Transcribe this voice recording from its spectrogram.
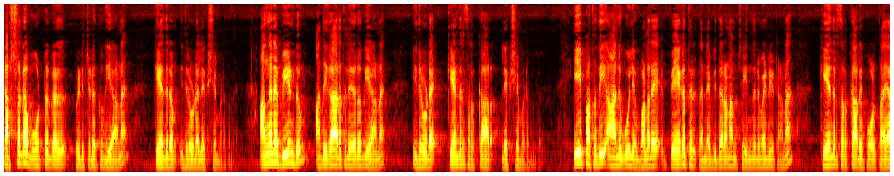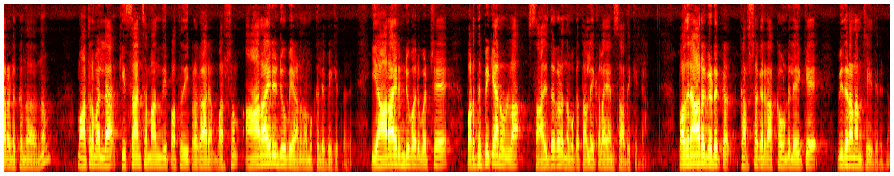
കർഷക വോട്ടുകൾ പിടിച്ചെടുക്കുകയാണ് കേന്ദ്രം ഇതിലൂടെ ലക്ഷ്യമിടുന്നത്. അങ്ങനെ വീണ്ടും അധികാരത്തിലേറുകയാണ് ഇതിലൂടെ കേന്ദ്ര സർക്കാർ ലക്ഷ്യമിടുന്നത്. ഈ പദ്ധതി ആനുകൂല്യം വളരെ വേഗത്തിൽ തന്നെ വിതരണം ചെയ്യുന്നതിന് വേണ്ടിയിട്ടാണ് കേന്ദ്ര സർക്കാർ ഇപ്പോൾ തയ്യാറെടുക്കുന്നതെന്നും മാത്രമല്ല കിസാൻ സമാനിധി പദ്ധതി പ്രകാരം വർഷം ആറായിരം രൂപയാണ് നമുക്ക് ലഭിക്കുന്നത്. ഈ ആറായിരം രൂപ ഒരുപക്ഷെ വർദ്ധിപ്പിക്കാനുള്ള സാധ്യതകൾ നമുക്ക് തള്ളിക്കളയാൻ സാധിക്കില്ല. പതിനാറ് ഗഡുക്കൾ കർഷകരുടെ അക്കൗണ്ടിലേക്ക് വിതരണം ചെയ്തിരുന്നു.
